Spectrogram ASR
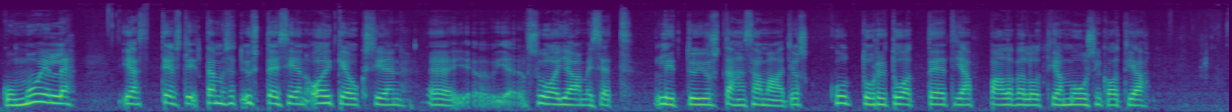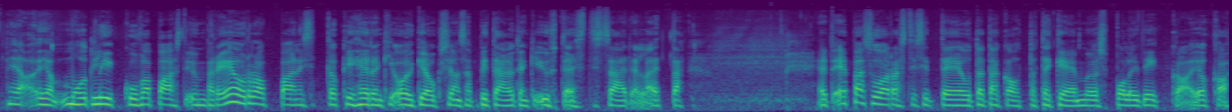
kuin muille. Ja tietysti tämmöiset yhteisien oikeuksien suojaamiset liittyy just tähän samaan, että jos kulttuurituotteet ja palvelut ja muusikot ja ja, ja muut liikkuu vapaasti ympäri Eurooppaa, niin sitten toki heidänkin oikeuksiansa pitää jotenkin yhteisesti säädellä, että, että epäsuorasti sitten EU tätä kautta tekee myös politiikkaa, joka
